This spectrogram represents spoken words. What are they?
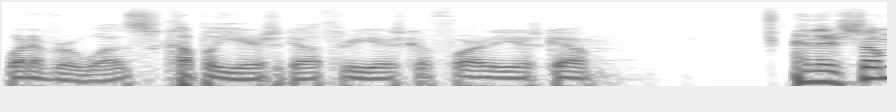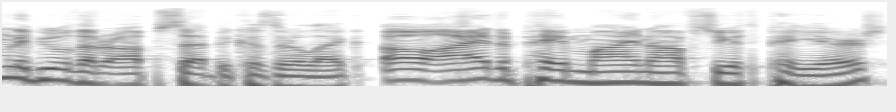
whatever it was, a couple years ago, three years ago, four years ago. And there's so many people that are upset because they're like, "Oh, I had to pay mine off, so you have to pay yours."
